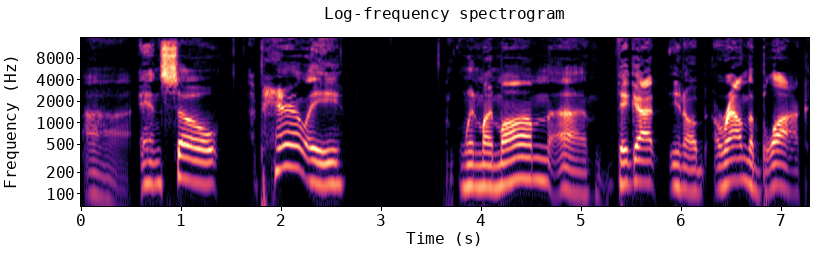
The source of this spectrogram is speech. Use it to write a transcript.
Uh, and so apparently, when my mom, uh, they got, you know, around the block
